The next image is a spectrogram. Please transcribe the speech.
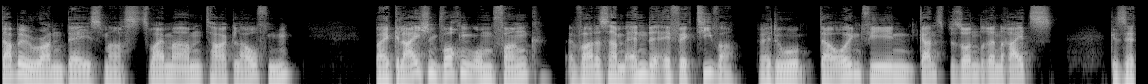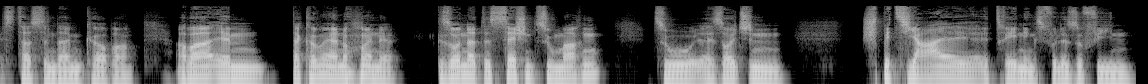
Double Run Days machst, zweimal am Tag laufen, bei gleichem Wochenumfang war das am Ende effektiver, weil du da irgendwie einen ganz besonderen Reiz gesetzt hast in deinem Körper. Aber ähm, da können wir ja noch mal eine gesonderte Session zu machen zu äh, solchen Spezialtrainingsphilosophien.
